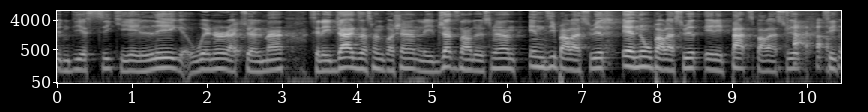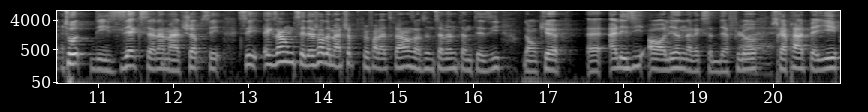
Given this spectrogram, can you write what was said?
une DST qui est League winner actuellement. C'est les Jags la semaine prochaine, les Jets dans deux semaines, Indy par la suite, Eno par la suite et les Pats par la suite. C'est tous des excellents match-ups. C'est, c'est, exemple, c'est le genre de match-up qui peut faire la différence dans une semaine fantasy. Donc, euh, euh, allez-y all-in avec cette def-là. Je serais prêt à payer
